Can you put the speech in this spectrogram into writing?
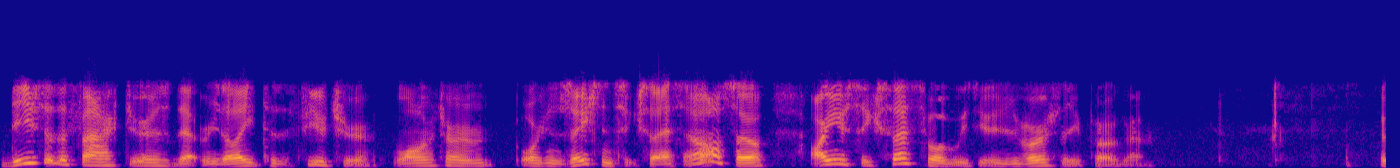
these are the factors that relate to the future long-term organization success, and also, are you successful with your diversity program? The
